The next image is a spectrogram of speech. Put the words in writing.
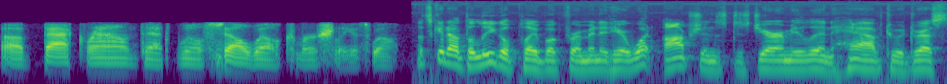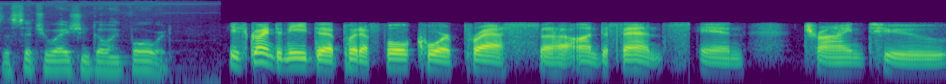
of background that will sell well commercially as well. Let's get out the legal playbook for a minute here. What options does Jeremy Lin have to address the situation going forward? He's going to need to put a full court press uh, on defense in trying to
